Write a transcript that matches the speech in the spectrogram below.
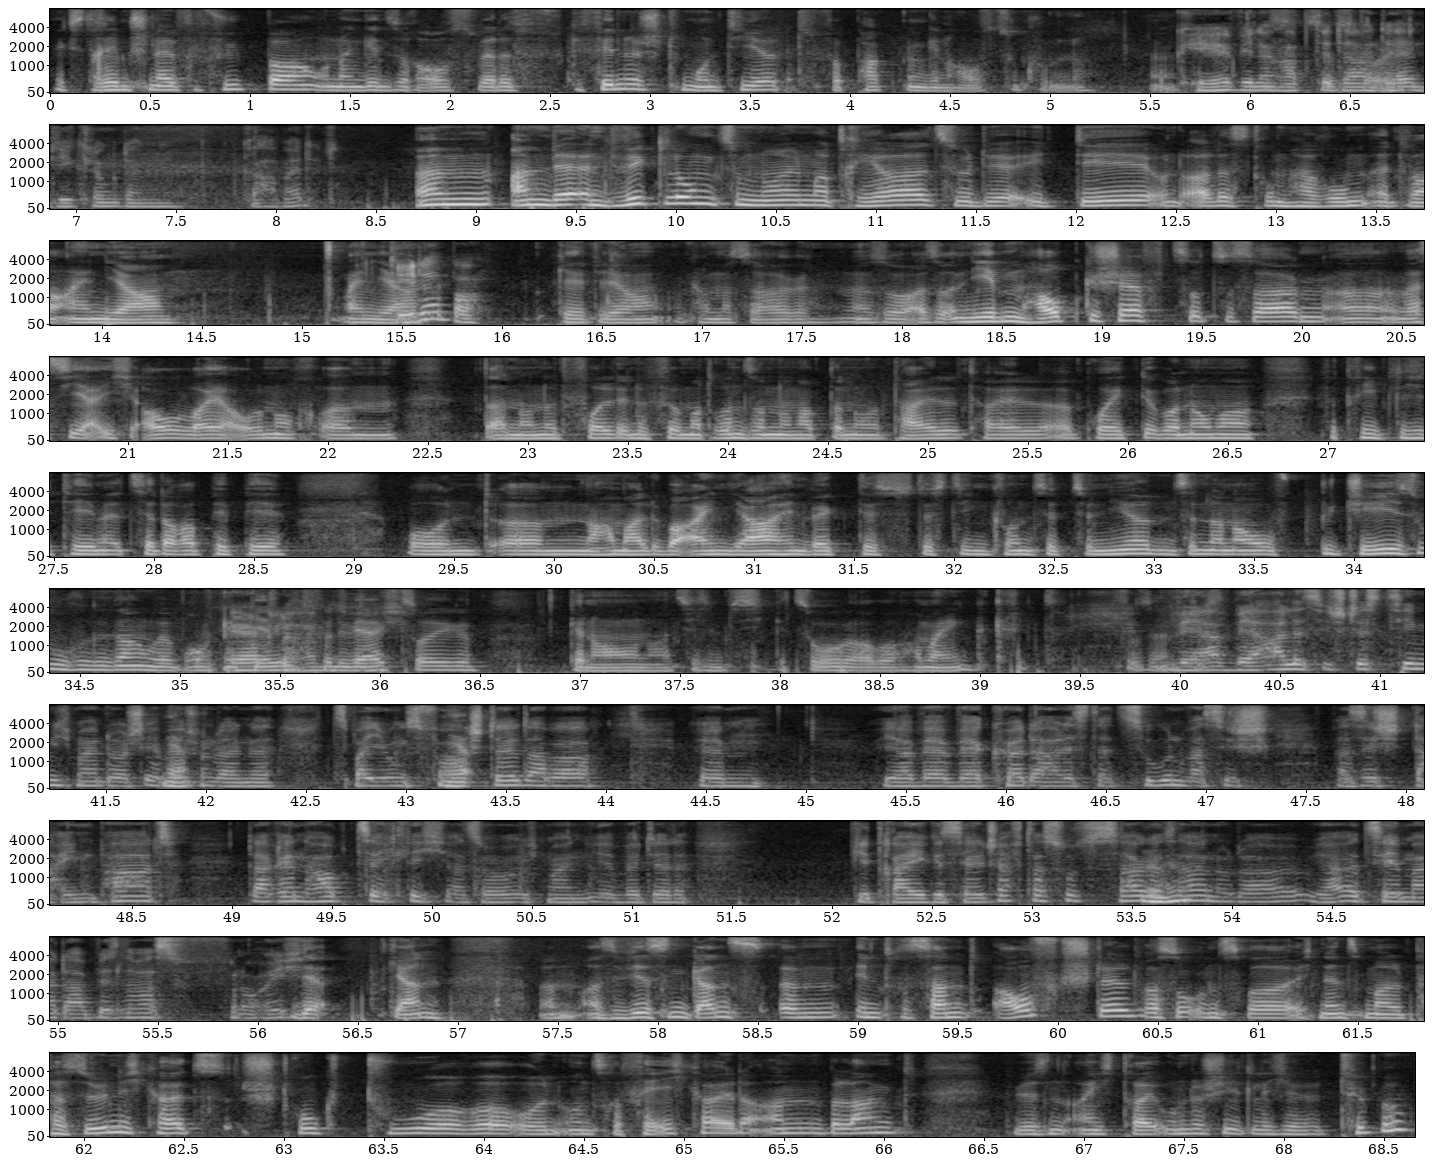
extrem schnell verfügbar und dann gehen sie raus, wird es gefinisht, montiert, verpackt und gehen raus zum Kunde. Ja. Okay, wie lange habt ihr da an der Entwicklung dann gearbeitet? Ähm, an der Entwicklung zum neuen Material, zu der Idee und alles drumherum etwa ein Jahr. Ein Jahr. Geht aber. Geht ja, kann man sagen. Also, also neben Hauptgeschäft sozusagen, äh, was ja ich auch, war ja auch noch ähm, da noch nicht voll in der Firma drin, sondern habe da nur Teil, Teilprojekte äh, übernommen, vertriebliche Themen etc. pp. Und ähm, haben halt über ein Jahr hinweg das, das Ding konzeptioniert und sind dann auf Budgetsuche gegangen. Wir brauchten ja, Geld klar, für die Werkzeuge. Genau, und hat sich ein bisschen gezogen, aber haben wir hingekriegt. Wer, wer alles ist das Team? Ich meine, du hast eben ja. schon deine zwei Jungs vorgestellt, ja. aber ähm, ja, wer, wer gehört da alles dazu und was ist, was ist dein Part? darin hauptsächlich? Also ich meine, ihr werdet ja die drei Gesellschafter sozusagen mhm. sein? Oder ja, erzähl mal da ein bisschen was von euch. Ja, gern. Ähm, also wir sind ganz ähm, interessant aufgestellt, was so unsere, ich nenne es mal, Persönlichkeitsstruktur und unsere Fähigkeiten anbelangt. Wir sind eigentlich drei unterschiedliche Typen.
